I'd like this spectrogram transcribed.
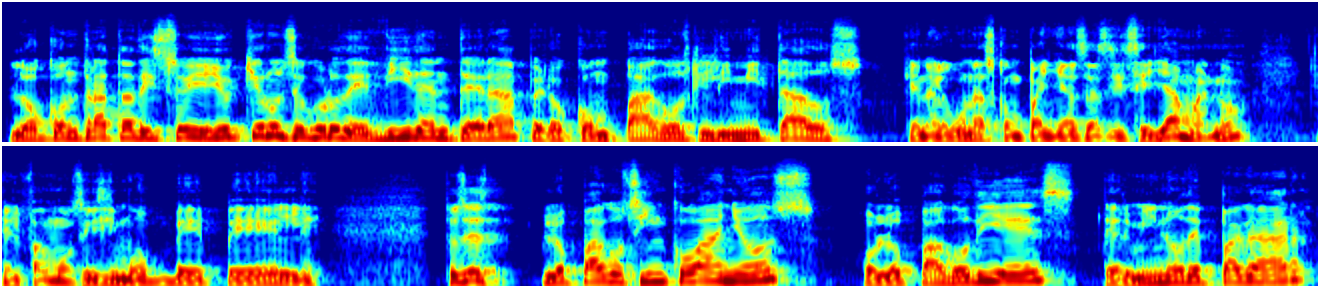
lo contrata, dice, oye, yo quiero un seguro de vida entera, pero con pagos limitados, que en algunas compañías así se llama, ¿no? El famosísimo BPL. Entonces, lo pago cinco años o lo pago 10, termino de pagar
